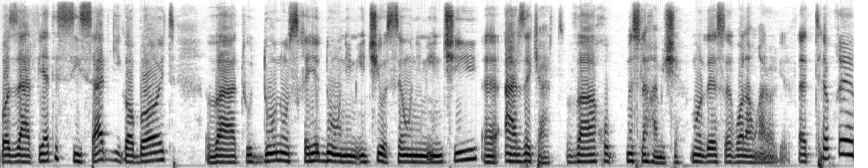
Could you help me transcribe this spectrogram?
با ظرفیت 300 گیگابایت و تو دو نسخه دو نیم اینچی و سه و نیم اینچی عرضه کرد و خب مثل همیشه مورد استقبال هم قرار گرفت. طبق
